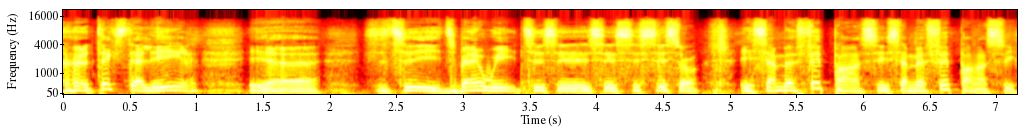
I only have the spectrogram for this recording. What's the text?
un, texte à lire et euh, il dit ben oui, c'est ça. Et ça me fait penser, ça me fait penser.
